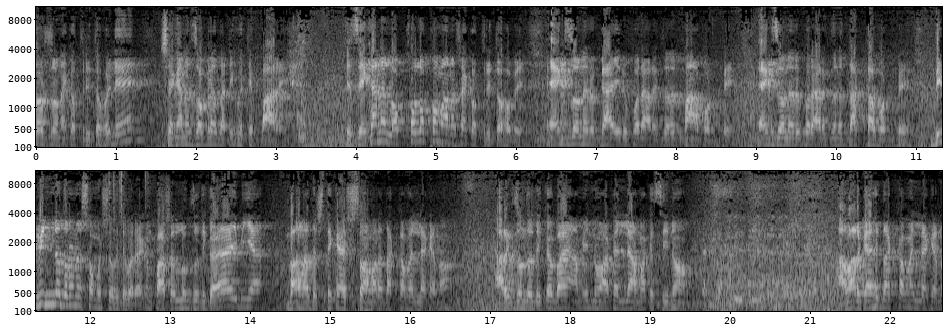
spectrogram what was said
দশজন একত্রিত হইলে সেখানে ঝগড়াঝাটি হইতে পারে। যেখানে লক্ষ লক্ষ মানুষ একত্রিত হবে, একজনের গায়ের উপরে আরেকজনের পা পড়বে, একজনের উপরে আরেকজনের ধাক্কা পড়বে, বিভিন্ন ধরনের সমস্যা হতে পারে। এখন পাশের লোক যদি কয় বিয়া বাংলাদেশ থেকে আসছো আমার ধাক্কা মারলে কেন? আরেকজন যদি কয়, ভাই, আমি নোয়াখাইলে আমাকে চিনো। আমার গায়ে ধাক্কা মারলে কেন?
